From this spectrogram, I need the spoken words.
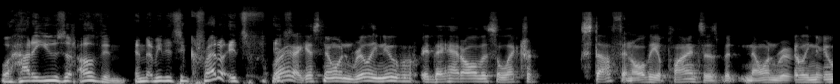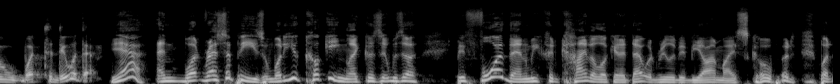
or how to use an oven. And I mean, it's incredible. It's, it's Right. I guess no one really knew they had all this electric stuff and all the appliances, but no one really knew what to do with them. Yeah, and what recipes and what are you cooking? Like, because it was a before then we could kind of look at it. That would really be beyond my scope. But but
